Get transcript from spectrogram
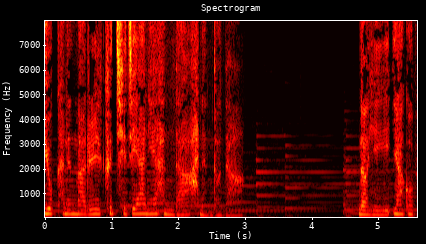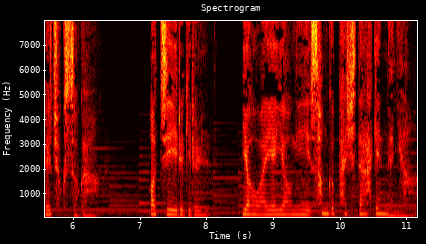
욕하는 말을 그치지 아니한다 하는도다. 너희 야곱의 족소가 어찌 이르기를 여호와의 영이 성급하시다 하겠느냐?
